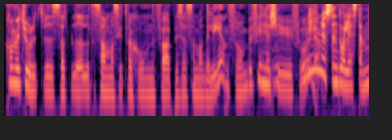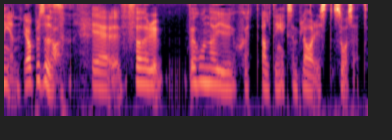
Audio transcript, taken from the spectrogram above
kommer troligtvis att bli lite samma situation för prinsessa Madeleine, för hon befinner sig ju i Florida. Minus den dåliga stämningen. Ja, precis. Ja. Eh, för, för hon har ju skött allting exemplariskt så sett.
